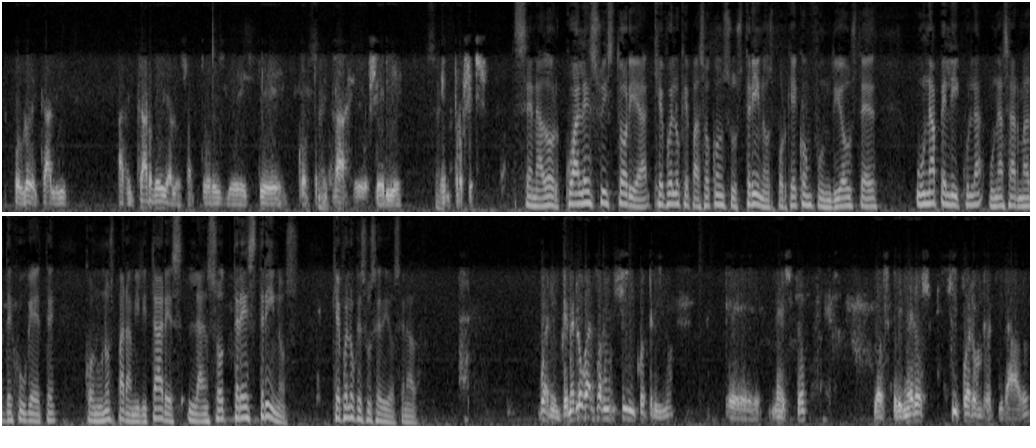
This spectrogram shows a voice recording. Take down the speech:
el pueblo de Cali, a Ricardo y a los actores de este cortometraje o serie Sí. en proceso. Senador, ¿cuál es su historia? ¿Qué fue lo que pasó con sus trinos? ¿Por qué confundió usted una película, unas armas de juguete, con unos paramilitares? Lanzó tres trinos. ¿Qué fue lo que sucedió, senador? Bueno, en primer lugar fueron cinco trinos, eh, Néstor. Los primeros sí fueron retirados,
